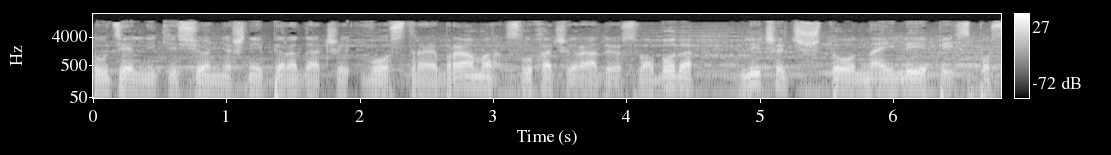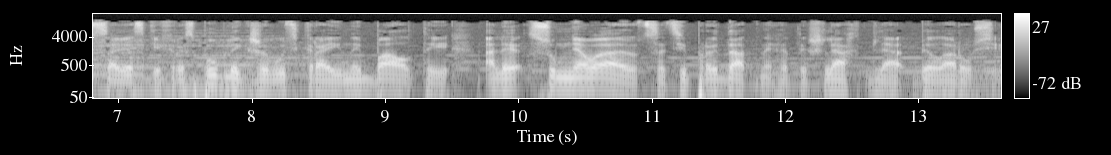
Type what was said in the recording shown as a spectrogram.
удзельнікі сённяшняй перадачы вострая брама слухачы радыё свабода лічаць што найлепей з постсавецкіх рэспублік жывуць краіны балтыі але сумняваюцца ці прыдатны гэты шлях для беларусі.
